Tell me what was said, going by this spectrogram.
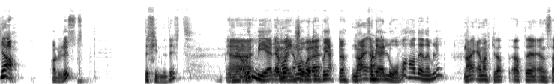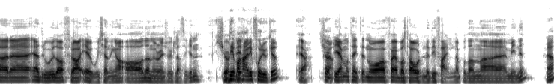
Ja, Har du lyst? definitivt. Eller har du mer jeg må- jeg må Rover-ting på hjertet? Nei, For det er lov å ha det, nemlig. Nei, jeg merker at, at det eneste er eh, Jeg dro jo da fra EU-godkjenninga av denne Range Rover Classicen. Det var her i forrige uke. Ja, kjørte hjem og tenkte nå får jeg bare ta og ordne de feilene på den uh, minien. Ja.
